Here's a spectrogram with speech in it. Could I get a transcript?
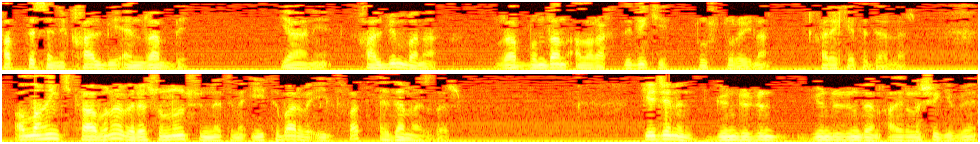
hatta seni kalbi en Rabbi yani kalbim bana Rabbimden alarak dedi ki dusturuyla hareket ederler. Allah'ın kitabına ve Resulünün sünnetine itibar ve iltifat edemezler. Gecenin gündüzün gündüzünden ayrılışı gibi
